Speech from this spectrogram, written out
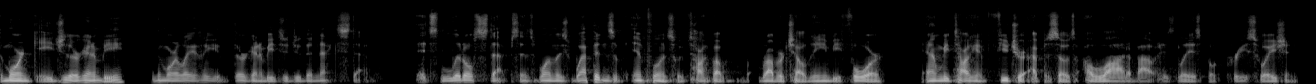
the more engaged they're going to be, and the more likely they're going to be to do the next step. It's little steps. It's one of these weapons of influence. We've talked about Robert Cialdini before, and I'm going to be talking in future episodes a lot about his latest book, Persuasion.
